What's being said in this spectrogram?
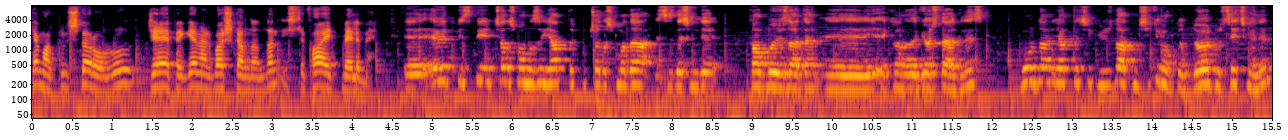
Kemal Kılıçdaroğlu CHP Genel Başkanlığından istifa etmeli mi? Ee, evet biz bir çalışmamızı yaptık. Bu çalışmada siz de şimdi tabloyu zaten e, ekranda da gösterdiniz. Burada yaklaşık %62.4'ü seçmenin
